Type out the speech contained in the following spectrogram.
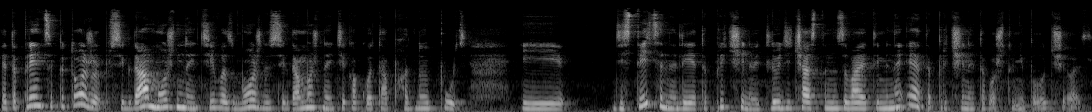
это, в принципе, тоже всегда можно найти возможность, всегда можно найти какой-то обходной путь. И действительно ли это причина? Ведь люди часто называют именно это причиной того, что не получилось.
